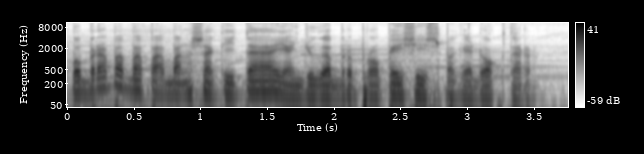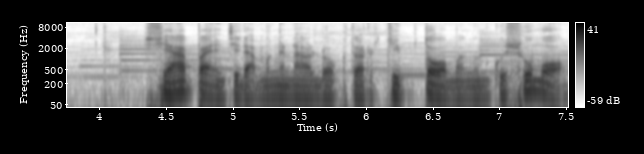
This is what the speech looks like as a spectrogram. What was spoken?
beberapa bapak bangsa kita yang juga berprofesi sebagai dokter. Siapa yang tidak mengenal Dr. Cipto Mangunkusumo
